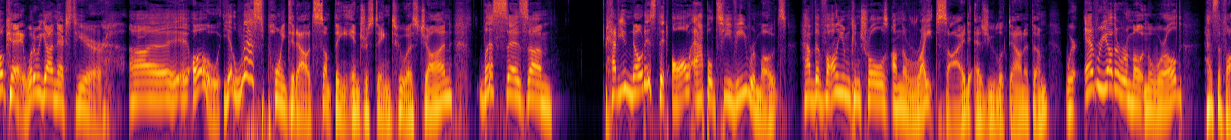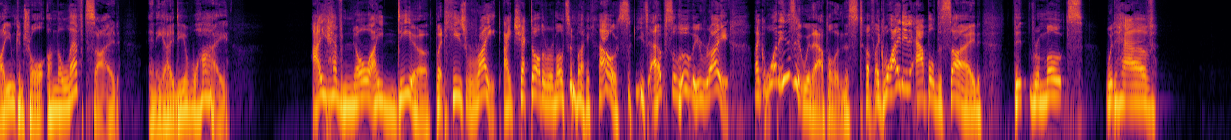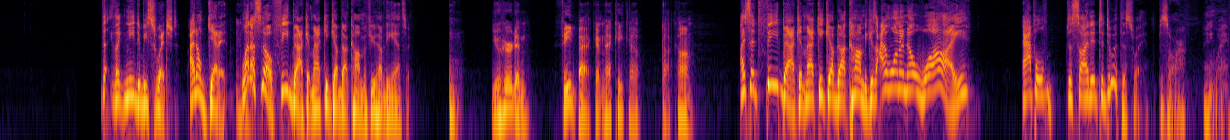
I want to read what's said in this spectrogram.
Okay, what do we got next here? Uh, oh, yeah, Les pointed out something interesting to us, John. Les says, um, have you noticed that all Apple TV remotes have the volume controls on the right side as you look down at them, where every other remote in the world has the volume control on the left side? Any idea why? I have no idea, but he's right. I checked all the remotes in my house. He's absolutely right. Like, what is it with Apple and this stuff? Like, why did Apple decide that remotes would have like need to be switched? I don't get it. Mm-hmm. Let us know. Feedback at macgeekgab.com if you have the answer. Mm-hmm. You heard him. Feedback at macgeekgab.com. I said feedback at macgeekgab.com because I want to know why Apple decided to do it this way. Bizarre. Anyway.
